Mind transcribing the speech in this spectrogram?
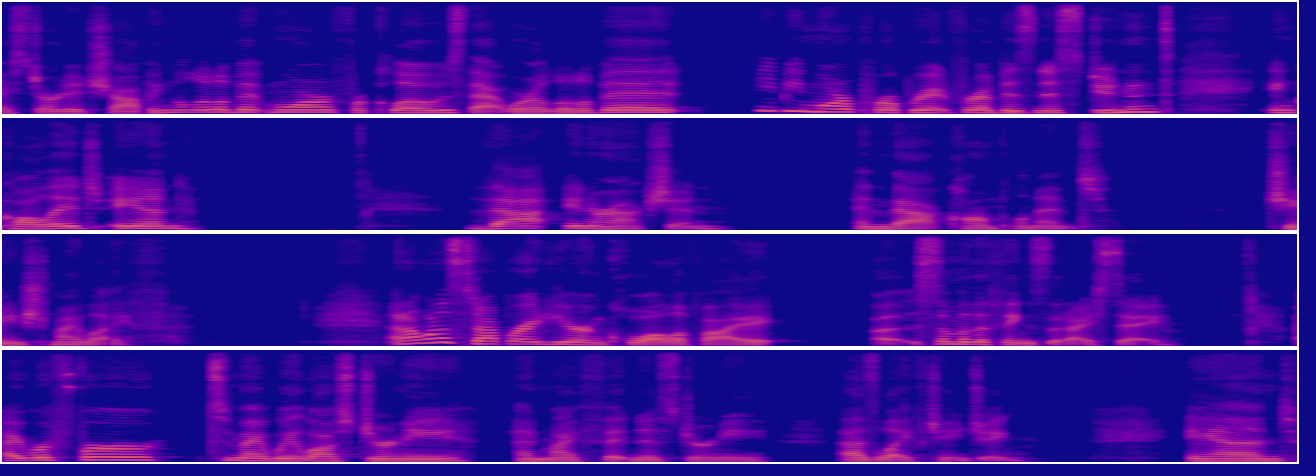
I started shopping a little bit more for clothes that were a little bit maybe more appropriate for a business student in college. And that interaction and that compliment changed my life. And I want to stop right here and qualify uh, some of the things that I say. I refer to my weight loss journey and my fitness journey as life changing. And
